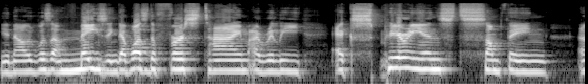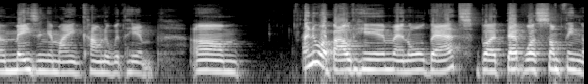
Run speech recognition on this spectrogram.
You know, it was amazing. That was the first time I really experienced something amazing in my encounter with him. Um, I knew about him and all that, but that was something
